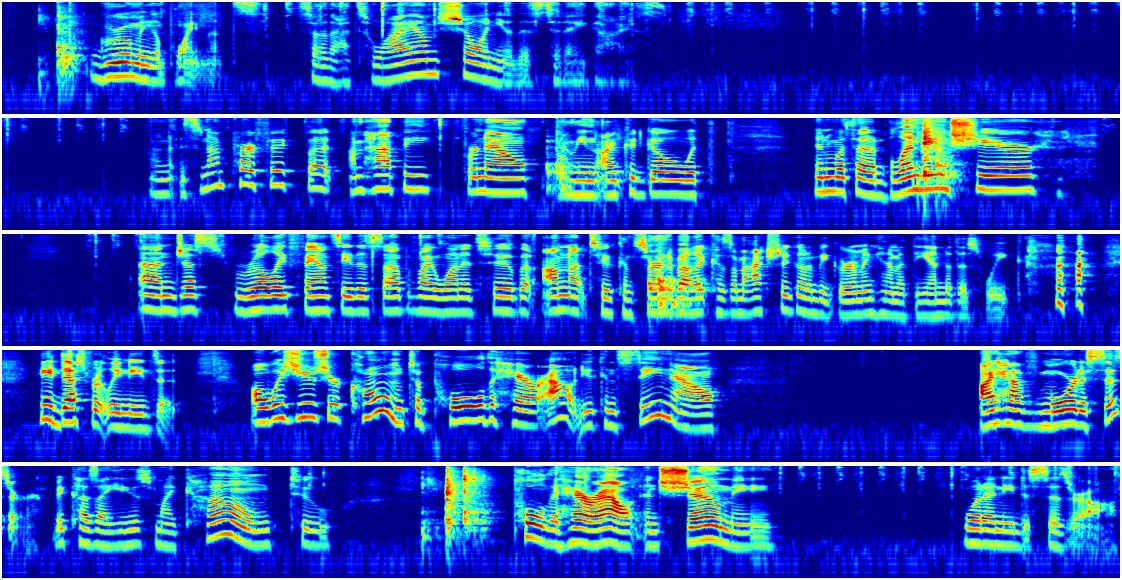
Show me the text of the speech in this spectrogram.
grooming appointments. So that's why I'm showing you this today, guys. And it's not perfect, but I'm happy for now. I mean, I could go with in with a blending shear and just really fancy this up if I wanted to, but I'm not too concerned about it because I'm actually going to be grooming him at the end of this week. he desperately needs it. Always use your comb to pull the hair out. You can see now I have more to scissor because I use my comb to pull the hair out and show me what I need to scissor off.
